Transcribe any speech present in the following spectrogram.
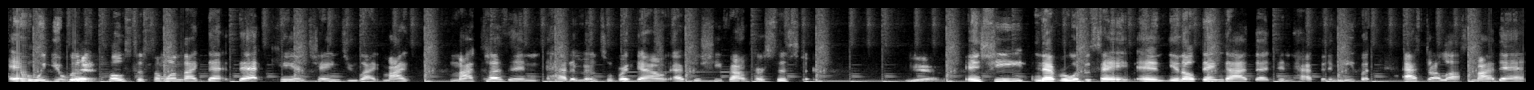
And when you're really Yeah. close to someone like that, that can change you. Like my my cousin had a mental breakdown after she found her sister, Yeah. and she never was the same. And you know, thank God that didn't happen to me. But after I lost my dad,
